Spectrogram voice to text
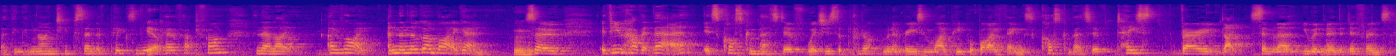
I think 90% of pigs in the yep. UK are factory farmed. And they're like, oh, right. And then they'll go and buy it again. Mm. So if you have it there, it's cost competitive, which is the predominant reason why people buy things. Cost competitive, tastes very like similar. You wouldn't know the difference.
